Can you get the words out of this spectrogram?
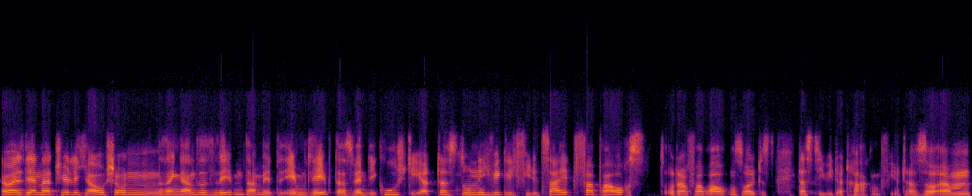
Weil der natürlich auch schon sein ganzes Leben damit eben lebt, dass wenn die Kuh stirbt, dass du nicht wirklich viel Zeit verbrauchst oder verbrauchen solltest, dass die wieder tragend wird. Also ähm,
